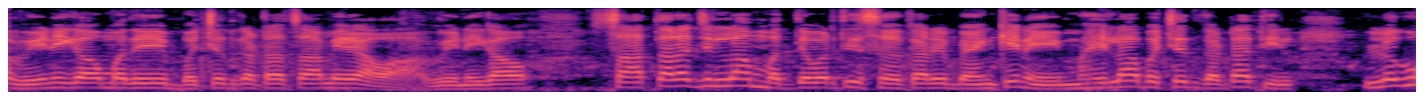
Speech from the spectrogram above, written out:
वेणेगावमध्ये बचत गटाचा मेळावा. वेणेगाव सातारा जिल्हा मध्यवर्ती सहकारी बँकेने महिला बचत गटातील लघु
